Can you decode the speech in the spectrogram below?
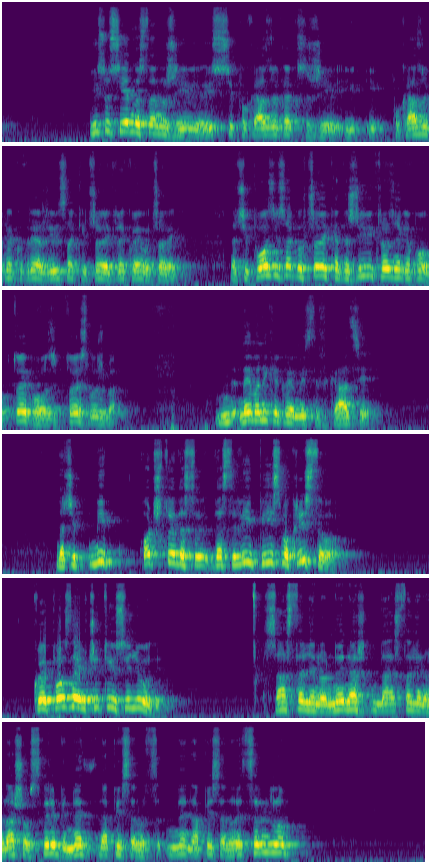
Isus je jednostavno živio. Isus je pokazao kako se živi. I, i pokazao kako treba živjeti svaki čovjek. Rekao, evo čovjek. Znači, poziv svakog čovjeka da živi kroz njega Bog. To je poziv, to je služba. Nema nikakve mistifikacije. Znači, mi, očito je da ste, da ste vi pismo Kristovo, koje poznaju i čitaju svi ljudi. Sastavljeno, ne nastavljeno našom skrbi, ne napisano, ne napisano ne crnilom,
